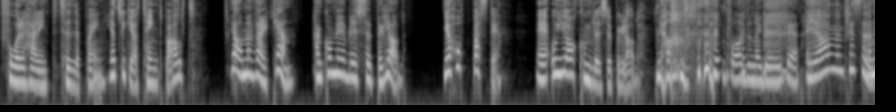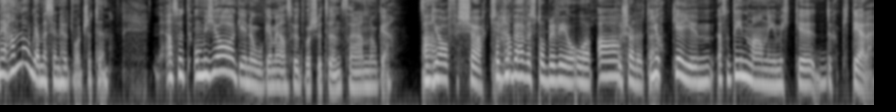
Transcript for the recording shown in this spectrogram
Får det här inte 10 poäng? Jag tycker jag har tänkt på allt. Ja, men verkligen. Han kommer ju bli superglad. Jag hoppas det. Eh, och jag kommer bli superglad. Ja, få dina grejer. Ja, men precis. Men är han noga med sin hudvårdsrutin? Alltså, om jag är noga med hans hudvårdsrutin så är han noga. Så Aha. jag försöker. Så du han... behöver stå bredvid och, ja, pusha lite? Jocke är ju, alltså din man är ju mycket duktigare.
